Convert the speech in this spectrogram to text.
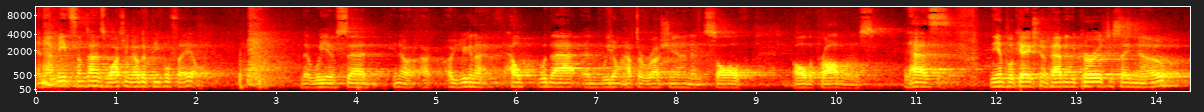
And that means sometimes watching other people fail that we have said, you know, are, are you going to help with that? And we don't have to rush in and solve all the problems. It has the implication of having the courage to say no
